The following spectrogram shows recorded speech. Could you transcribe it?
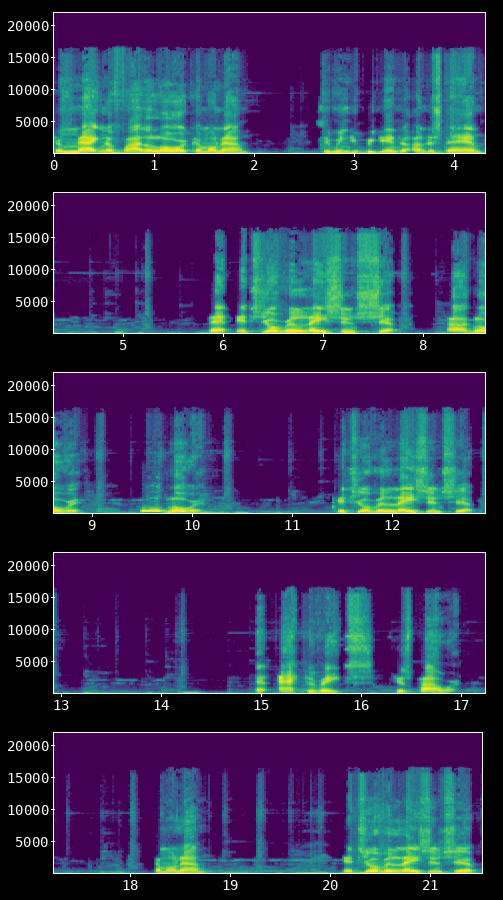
to magnify the Lord. Come on now. See, when you begin to understand that it's your relationship. Ah, glory. Woo, glory. It's your relationship that activates his power. Come on now. It's your relationship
